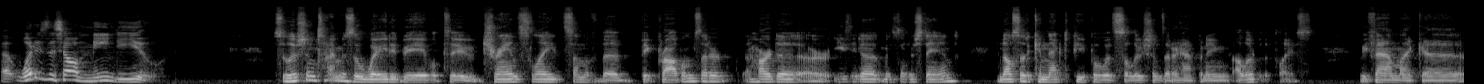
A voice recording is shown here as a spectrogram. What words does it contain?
Uh, what does this all mean to you? Solution time is a way to be able to translate some of the big problems that are hard to or easy to misunderstand, and also to connect people with solutions that are happening all over the place. We found like uh,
